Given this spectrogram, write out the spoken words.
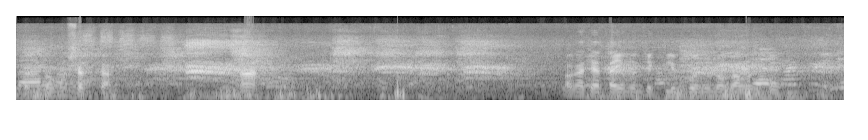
तर बघू शकता. हां. बघा त्या ताईमध्ये क्लिप बनवू नका म्हणते.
